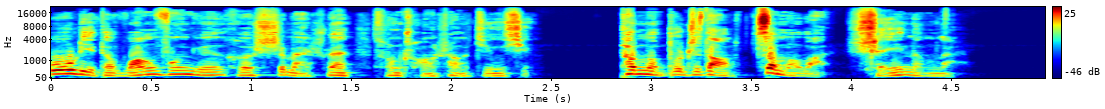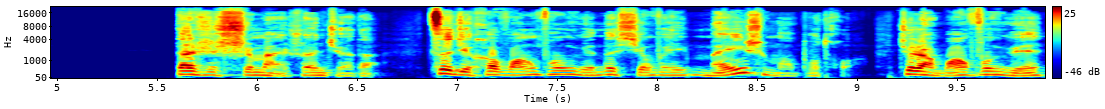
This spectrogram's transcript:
屋里的王风云和石满栓从床上惊醒，他们不知道这么晚谁能来。但是石满栓觉得自己和王风云的行为没什么不妥，就让王风云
